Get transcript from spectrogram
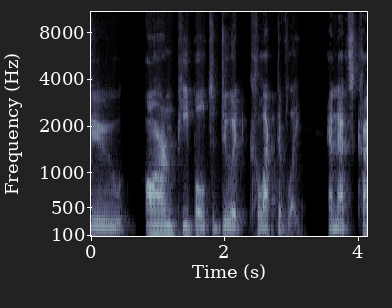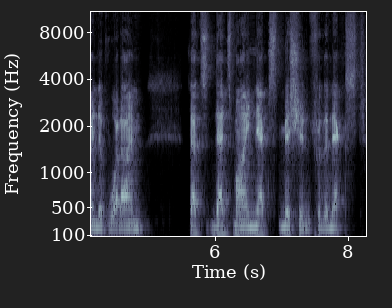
to arm people to do it collectively, and that's kind of what I'm. That's that's my next mission for the next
